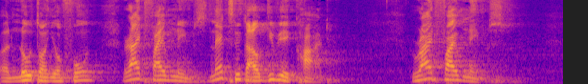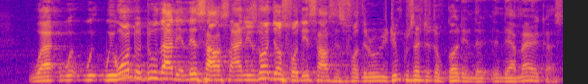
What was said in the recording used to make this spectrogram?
a note on your phone. Write five names. Next week, I'll give you a card. Write five names. We, we, want to do that in this house, and it's not just for this house, it's for the Redeemed Christian Church of God in the, in the Americas.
